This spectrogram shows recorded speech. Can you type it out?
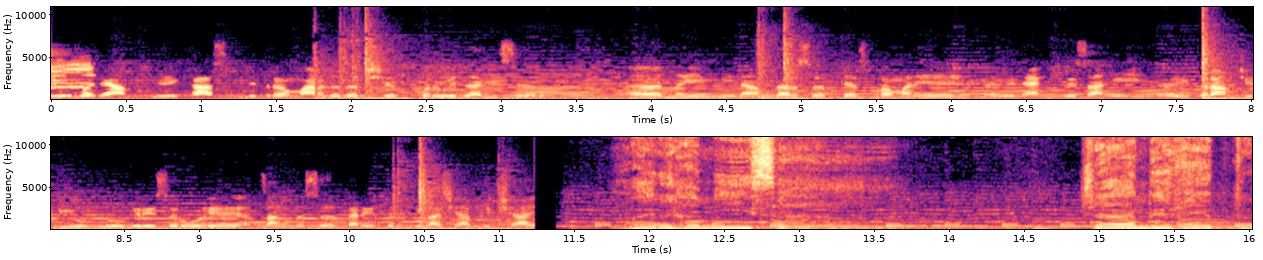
टीममध्ये आमचे खास मित्र मार्गदर्शक परवेज अली सर अं, मी नामदार सर त्याचप्रमाणे नवीन ऍक्ट्रेस आणि इतर आमचे डीओपी वगैरे सर्व हे चांगलं सहकार्य करतील अशी अपेक्षा आहे. चांद है तू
